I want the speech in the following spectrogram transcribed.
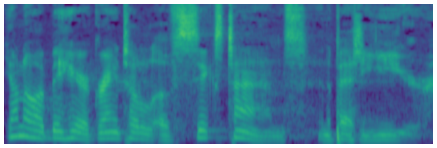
Y'all know I've been here a grand total of six times in the past year.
